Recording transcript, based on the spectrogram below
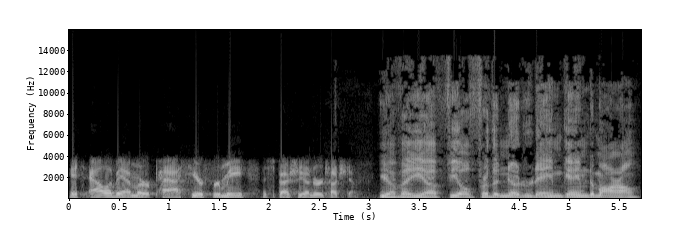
It's Alabama or pass here for me, especially under a touchdown. You have a uh, feel for the Notre Dame game tomorrow?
